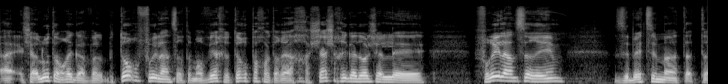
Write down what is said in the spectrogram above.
אה, שאלו אותם רגע אבל בתור פרילנסר אתה מרוויח יותר או פחות הרי החשש הכי גדול של אה, פרילנסרים זה בעצם אתה, אתה,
